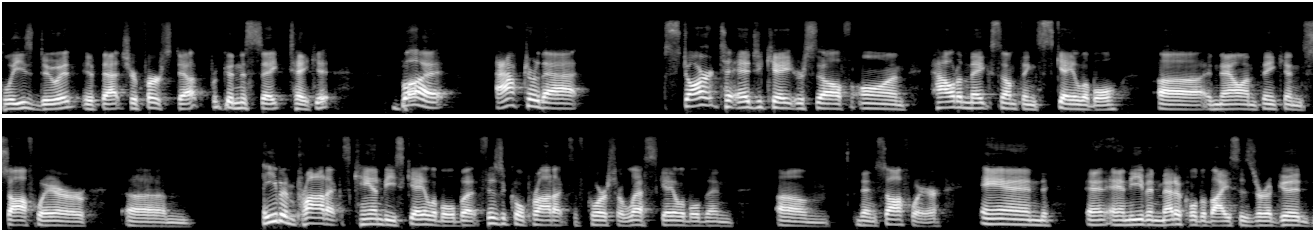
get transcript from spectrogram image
please do it if that's your first step for goodness sake take it but after that start to educate yourself on how to make something scalable. Uh, and now i'm thinking software um, even products can be scalable but physical products of course are less scalable than um, than software. And, and and even medical devices are a good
